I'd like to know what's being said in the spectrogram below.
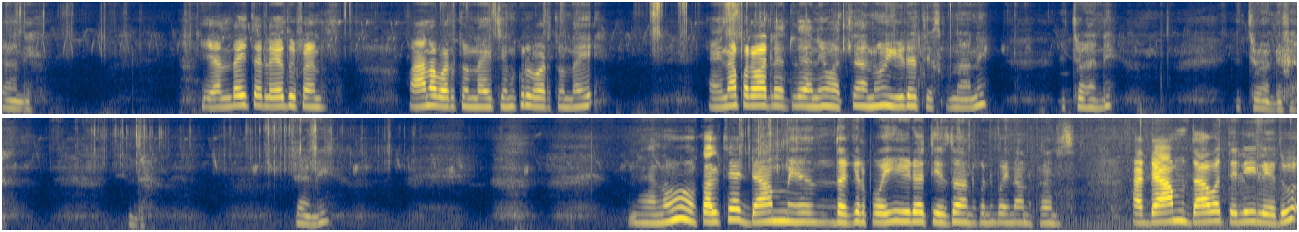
చూడండి ఎండ అయితే లేదు ఫ్రెండ్స్. వాన పడుతున్నాయి చినుకులు పడుతున్నాయి. అయినా పర్వాలేదులే అని వచ్చాను. ఈడే తీసుకున్నాను అని. చూడండి. చూడండి ఫ్రెండ్స్. చూడండి. నేను కల్చర్ డ్యామ్ మీద దగ్గర పోయి ఈడో తీద్దాం అనుకుని పోయినాను ఫ్రెండ్స్. ఆ డ్యామ్ దావా తెలియలేదు.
